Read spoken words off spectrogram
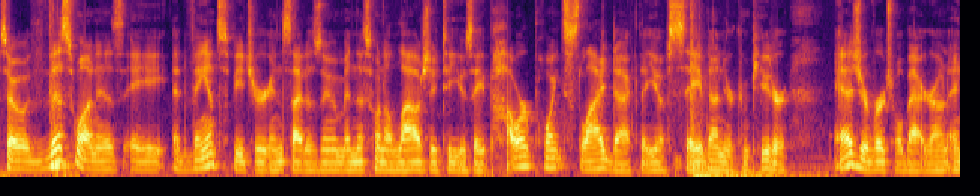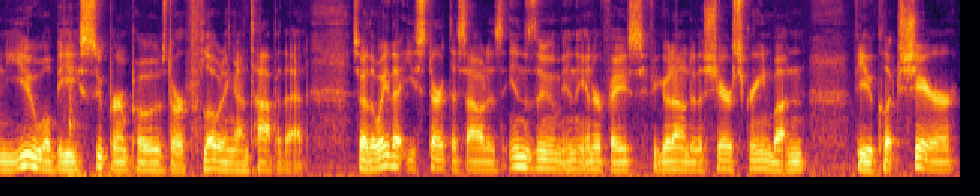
So this one is a advanced feature inside of Zoom, and this one allows you to use a PowerPoint slide deck that you have saved on your computer as your virtual background and you will be superimposed or floating on top of that. So the way that you start this out is in Zoom in the interface, if you go down to the share screen button, if you click share,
